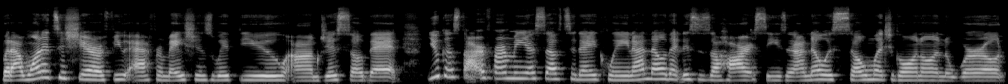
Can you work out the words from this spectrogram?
But I wanted to share a few affirmations with you um, just so that you can start affirming yourself today, Queen. I know that this is a hard season. I know it's so much going on in the world,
